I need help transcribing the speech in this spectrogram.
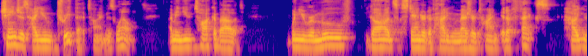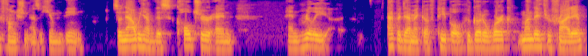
changes how you treat that time as well. I mean, you talk about when you remove God's standard of how do you measure time, it affects how you function as a human being. So now we have this culture and and really epidemic of people who go to work Monday through Friday.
